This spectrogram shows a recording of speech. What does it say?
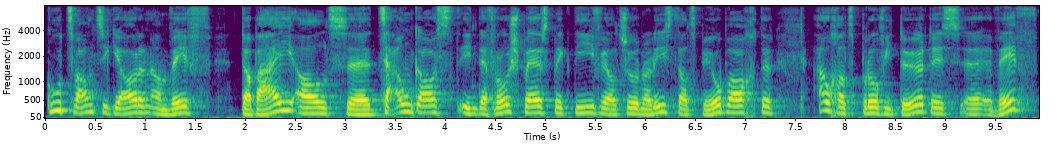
gut 20 Jahren am WEF dabei als äh, Zaungast in der Froschperspektive, als Journalist, als Beobachter, auch als Profiteur des äh, WEF.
